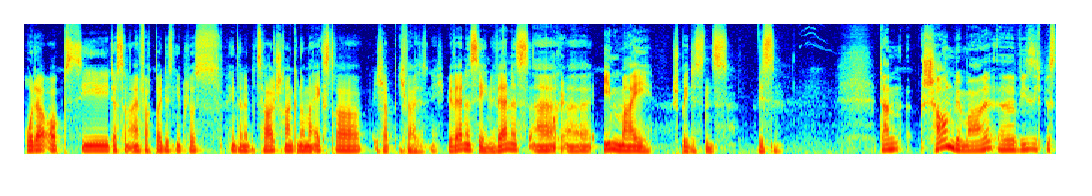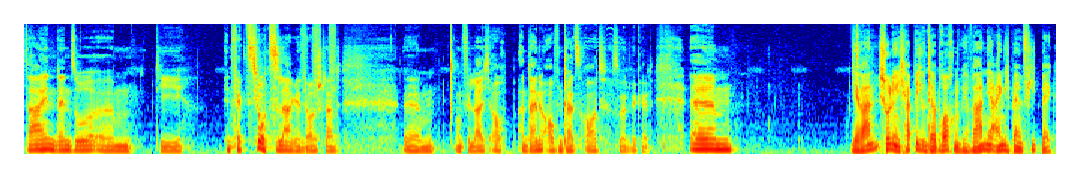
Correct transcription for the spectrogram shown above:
oder ob sie das dann einfach bei Disney Plus hinter eine Bezahlschranke nochmal extra, ich habe, ich weiß es nicht. Wir werden es sehen. Wir werden es äh, okay. äh, im Mai spätestens wissen. Dann schauen wir mal, äh, wie sich bis dahin denn so ähm, die Infektionslage in Deutschland ähm, und vielleicht auch an deinem Aufenthaltsort so entwickelt. Ähm, wir waren, Entschuldigung, ich habe dich unterbrochen. Wir waren ja eigentlich beim Feedback.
